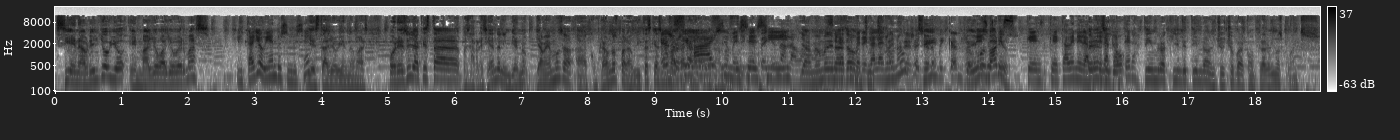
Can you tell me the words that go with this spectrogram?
si en abril llovió, en mayo va a llover más. Y está lloviendo, ¿sí me sé? Y está lloviendo más. Por eso, ya que está pues arreciando el invierno, llamemos a, a comprar unos paragüitas que hacen falta. sí, Ay, su merced, sí. Llamemos de una ¿Será vez a que me regalan uno? Sí, pedimos que- varios. Que, que caben en la, en la Espérense, yo cartera. timbro aquí, le timbro a don Chucho para comprar unos cuantos.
